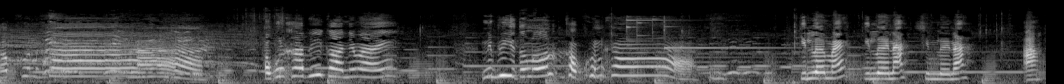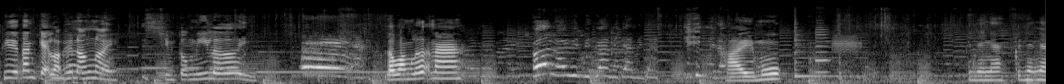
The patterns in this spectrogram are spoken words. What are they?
ขอบคุณค่ะขอบคุณค่ะพี่ก่อนใช่ไหมนี่พี่อยู่ตรงนู้นขอบคุณค่ะ กินเลยไหมกินเลยนะ ชิมเลยนะอะพี่เดตันแกะหลอดให้น้องหน่อย ชิมตรงนี้เลย ระวังเลอะนะ ไม่ไม่ได้ไม่ได้ไม่ได้ไม่ได้ไข่มุก เป็นยังไง เป็นยังไง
